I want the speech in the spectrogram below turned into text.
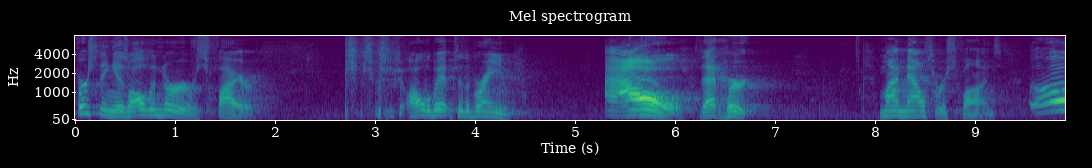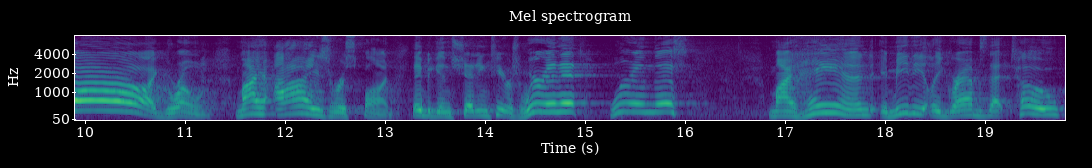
First thing is all the nerves fire all the way up to the brain. Ow, that hurt. My mouth responds. Oh, I groan. My eyes respond. They begin shedding tears. We're in it. We're in this. My hand immediately grabs that toe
